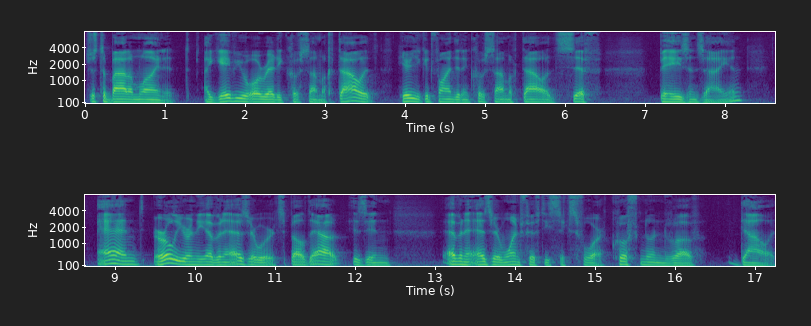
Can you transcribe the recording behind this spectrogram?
Just to bottom line it, I gave you already Kuf Samach. Here you could find it in Kuf Samach Sif, Beis, and Zion. And earlier in the Even Ezer, where it's spelled out, is in Even Ezer 156.4, Kuf Nun Vav Dalit.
